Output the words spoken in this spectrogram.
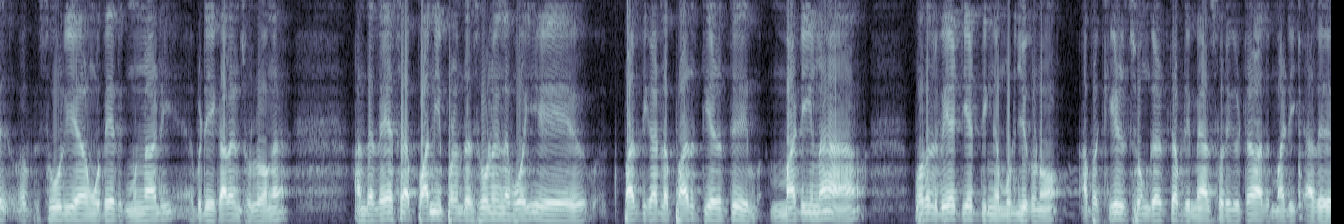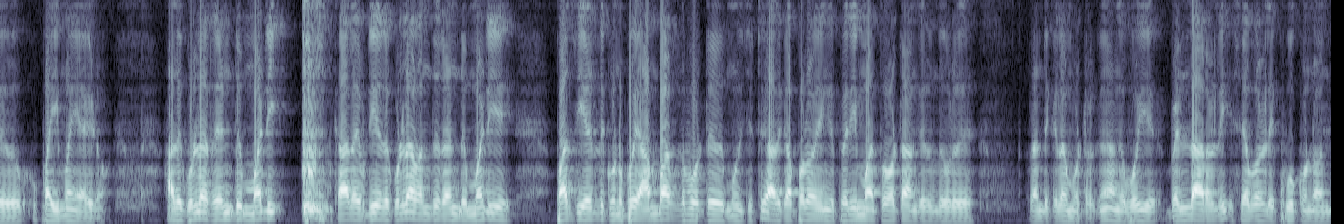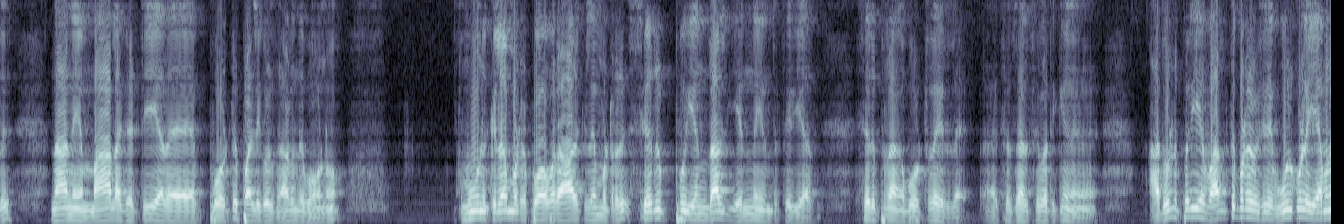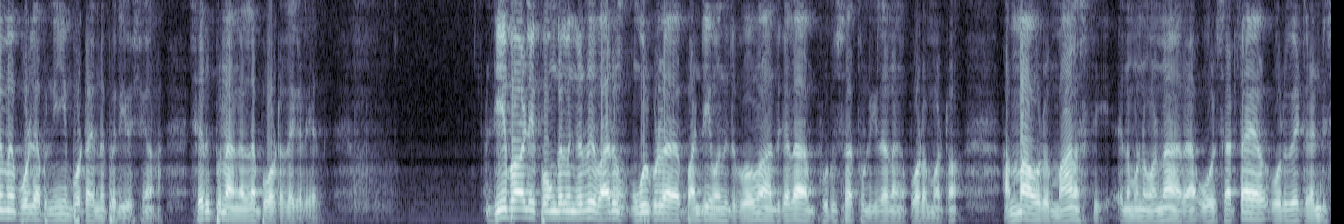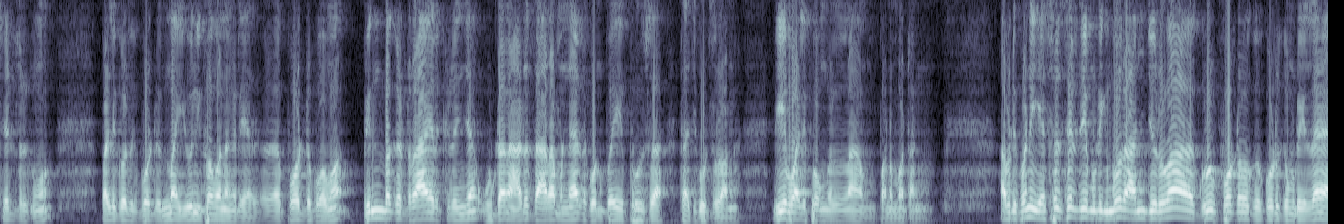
சூரிய உதயத்துக்கு முன்னாடி விடிய காலைன்னு சொல்லுவாங்க. அந்த லேசாக பனி பிறந்த சூழ்நிலையில் போய் பருத்தி காட்டில் பருத்தி எடுத்து மடினா முதல் வேட்டி எடுத்து இங்கே முடிஞ்சுக்கணும். அப்போ கீழ் சொங்க எடுத்து அப்படி மேலே சொருகிட்டோம் அது மடி அது பைமை ஆகிடும் அதுக்குள்ளே ரெண்டு மடி காலை விடியறதுக்குள்ளே வந்து ரெண்டு மடி பருத்தி எடுத்து கொண்டு போய் அம்பாரத்தில் போட்டு முடிச்சுட்டு அதுக்கப்புறம் எங்கள் பெரியம்மா தோட்டம் அங்கேருந்து ஒரு ரெண்டு கிலோமீட்டர் இருக்குங்க அங்கே போய் வெள்ளாரளி செவ்வரளி பூ கொண்டு வந்து நானே மாலை கட்டி அதை போட்டு பள்ளிக்கூடத்துக்கு நடந்து போகணும். மூணு கிலோமீட்டர் போகிற ஆறு கிலோமீட்டர் செருப்பு என்றால் என்ன என்று தெரியாது. செருப்பு நாங்கள் போட்டதே இல்லை. எஸ்எஸ்எல்சி வரைக்கும் அது ஒன்றும் பெரிய வருத்தப்பட விஷயம் ஊருக்குள்ளே எவனமே போடல அப்போ நீயும் போட்டால் என்ன பெரிய விஷயம்? செருப்பு நாங்கள்லாம் போட்டதே கிடையாது. தீபாவளி பொங்கலுங்கிறது வரும். ஊருக்குள்ளே பண்டிகை வந்துட்டு போகும். அதுக்கெல்லாம் புதுசாக துணிக்கெல்லாம் நாங்கள் போட மாட்டோம். அம்மா ஒரு மானஸ்தி என்ன பண்ணுவோம்னா ஒரு சட்டை ஒரு வேட்டு ரெண்டு செட் இருக்கும். பள்ளிக்கூடத்துக்கு போட்டு இன்னும் யூனிஃபார்மெல்லாம் கிடையாது. போட்டு போவோம். பின்பக்க ட்ராயர் கிழிஞ்சால் உடனே அடுத்த அரை மணி நேரத்தில் கொண்டு போய் புதுசாக தச்சு கொடுத்துருவாங்க. தீபாவளி பொங்கல்லாம் பண்ண மாட்டாங்க. அப்படி பண்ணி எஸ்எஸ்எல்சி முடிக்கும்போது அஞ்சு ரூபா குரூப் ஃபோட்டோவுக்கு கொடுக்க முடியல.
